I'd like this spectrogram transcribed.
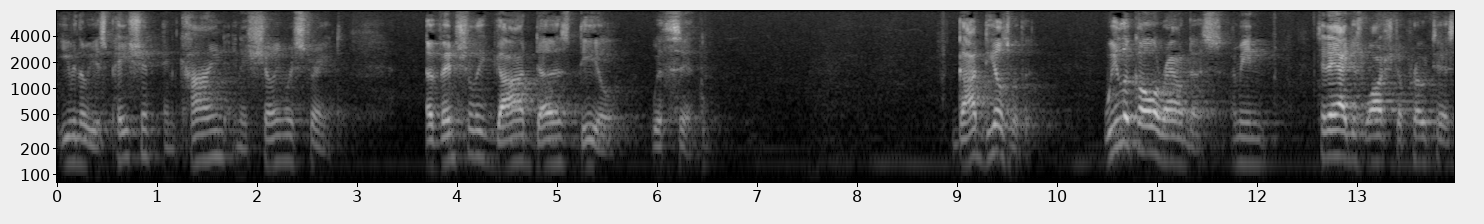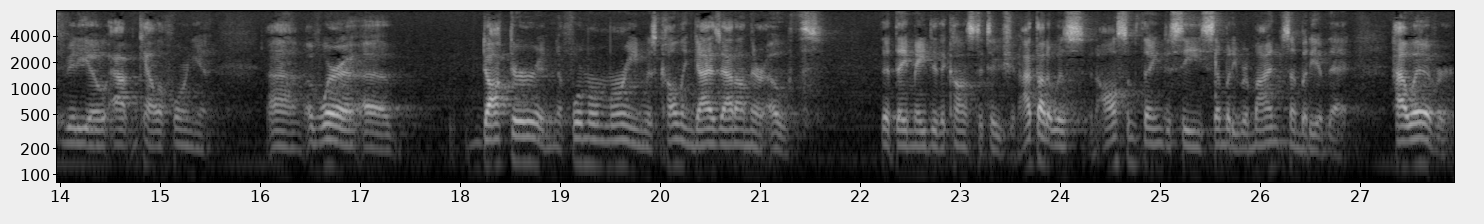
even though he is patient and kind and is showing restraint, eventually God does deal with sin. God deals with it. We look all around us. I mean, today I just watched a protest video out in California uh, of where a, a doctor and a former Marine was calling guys out on their oaths that they made to the Constitution. I thought it was an awesome thing to see somebody remind somebody of that. However,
